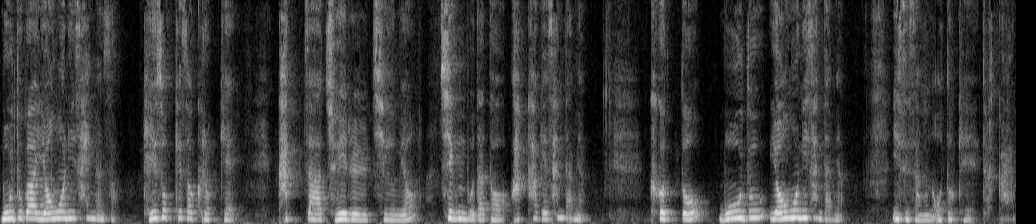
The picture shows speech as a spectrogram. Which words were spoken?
모두가 영원히 살면서 계속해서 그렇게 각자 죄를 지으며 지금보다 더 악하게 산다면 그것도 모두 영원히 산다면 이 세상은 어떻게 될까요?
